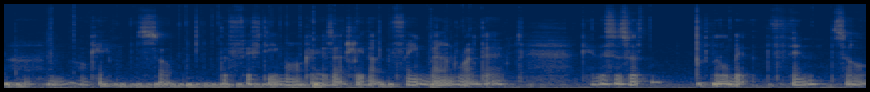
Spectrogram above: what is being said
Um, okay, so the 50 marker is actually that faint band right there. Okay, this is a little bit thin, so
